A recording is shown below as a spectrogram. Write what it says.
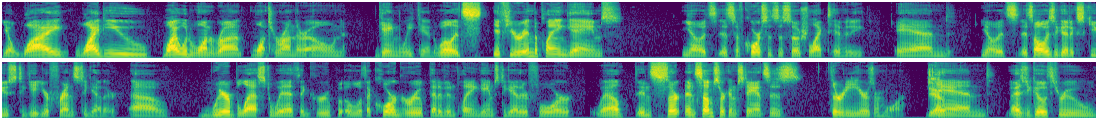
you know, why why do you why would one run want to run their own game weekend? Well, it's if you're into playing games, you know, it's it's of course it's a social activity, and you know it's it's always a good excuse to get your friends together. Uh, we're blessed with a group with a core group that have been playing games together for well in cer- in some circumstances 30 years or more Yeah. and as you go through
